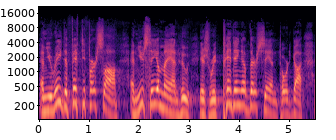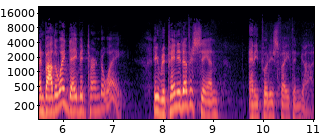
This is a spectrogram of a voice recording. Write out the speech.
And you read the 51st Psalm, and you see a man who is repenting of their sin toward God. And by the way, David turned away. He repented of his sin, and he put his faith in God.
